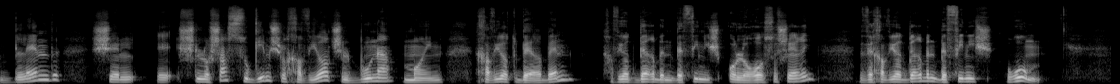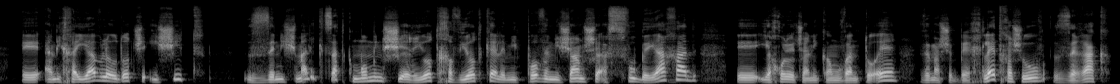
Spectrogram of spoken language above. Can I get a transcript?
blend של אה, שלושה סוגים של חביות של בונהבן מוין, חביות ברבן, חביות ברבן ב-finish אולורוסו שרי, וחביות ברבן ב-finish רום. אה, אני חייב להודות שאישית זה נשמע לי קצת כמו מין שאריות חביות כאלה מפה ומשם שאספו ביחד, יכול להיות שאני כמובן טועה, ומה שבהחלט חשוב זה רק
